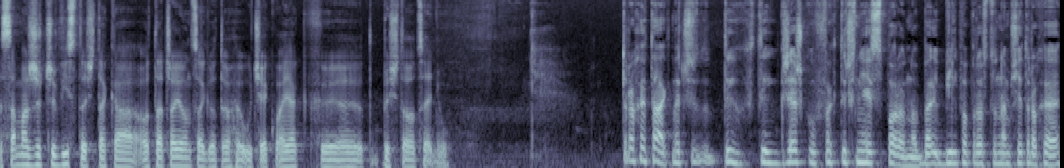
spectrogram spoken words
sama rzeczywistość taka otaczająca go trochę uciekła. Jak byś to ocenił? Trochę tak, znaczy tych, tych grzeszków faktycznie jest sporo. No, Bill po prostu nam się trochę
